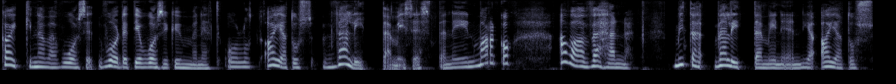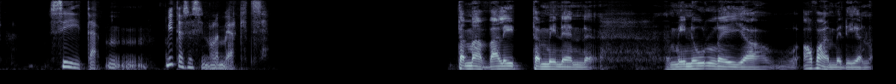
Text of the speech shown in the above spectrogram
kaikki nämä vuoset, vuodet ja vuosikymmenet ollut ajatus välittämisestä. Niin Marko, avaa vähän, mitä välittäminen ja ajatus siitä, mm, mitä se sinulle merkitsee? Tämä välittäminen minulle ja avainmedian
